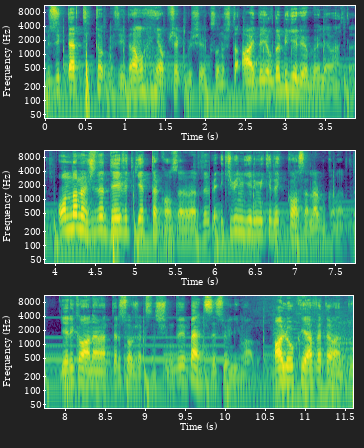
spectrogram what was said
Müzikler TikTok müziğiydi ama yapacak bir şey yok. Sonuçta ayda yılda bir geliyor böyle eventler. Ondan önce de David Guetta konser verdi ve 2022'deki konserler bu kadardı. Geri kalan eventleri soracaksınız şimdi. Ben size söyleyeyim abi. Alo kıyafet eventi,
